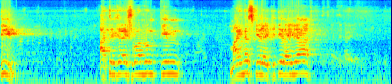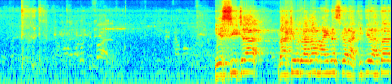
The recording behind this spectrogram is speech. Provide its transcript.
तीन. अठ्ठेचाळीस मधून तीन मायनस केलंय. किती राहिल्या? एससीच्या राखीव जागा मायनस करा. किती राहतात?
